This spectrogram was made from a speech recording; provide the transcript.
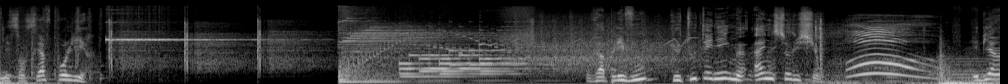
mais s'en servent pour le lire. Rappelez-vous que toute énigme a une solution. Oh Eh bien,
